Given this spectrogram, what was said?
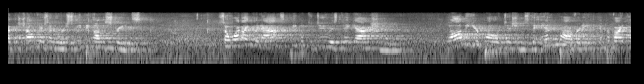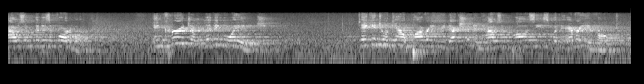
at the shelters and who are sleeping on the streets. So what I would ask people to do is take action. Lobby your politicians to end poverty and provide housing that is affordable. Encourage a living wage. Take into account poverty reduction and housing policies whenever you vote.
